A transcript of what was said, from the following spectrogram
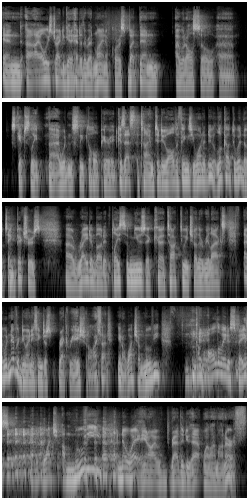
And uh, I always tried to get ahead of the red line, of course, but then I would also uh, skip sleep. Uh, I wouldn't sleep the whole period because that's the time to do all the things you want to do. Look out the window, take pictures, uh, write about it, play some music, uh, talk to each other, relax. I would never do anything just recreational. I thought, you know, watch a movie come all the way to space and watch a movie? No way. You know, I would rather do that while I'm on Earth.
